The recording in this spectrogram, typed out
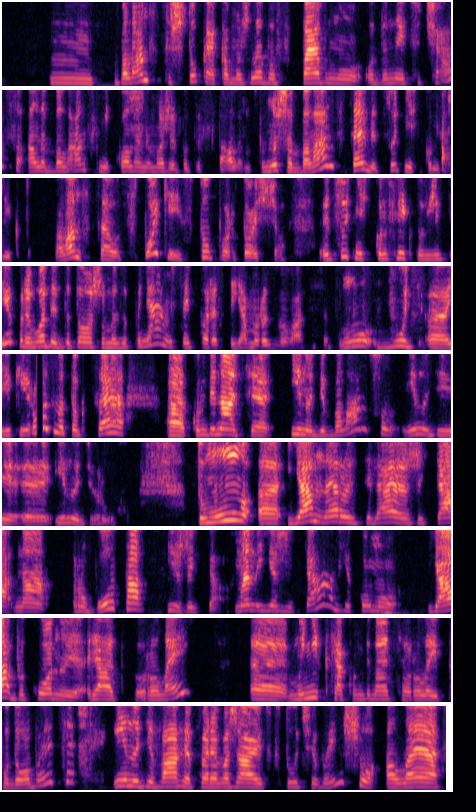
Баланс це штука, яка можливо в певну одиницю часу, але баланс ніколи не може бути сталим, тому що баланс це відсутність конфлікту. Баланс це от спокій, ступор тощо. Відсутність конфлікту в житті приводить до того, що ми зупиняємося і перестаємо розвиватися. Тому будь-який розвиток це е, комбінація іноді балансу, іноді е, іноді руху. Тому е, я не розділяю життя на робота і життя. В мене є життя, в якому я виконую ряд ролей. Е, Мені ця комбінація ролей подобається. Іноді ваги переважають в ту чи в іншу, але е,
